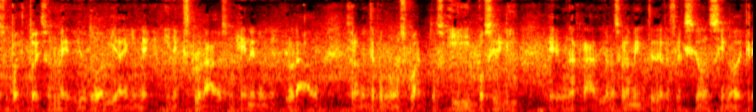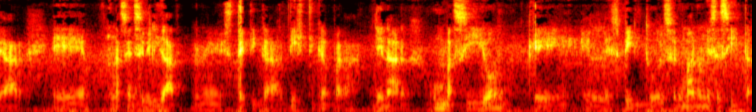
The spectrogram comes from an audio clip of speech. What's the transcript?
supuesto, es un medio todavía inexplorado, es un género inexplorado solamente por unos cuantos y posibilita eh, una radio no solamente de reflexión, sino de crear eh, una sensibilidad eh, estética, artística, para llenar un vacío que el espíritu del ser humano necesita,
